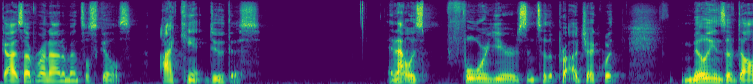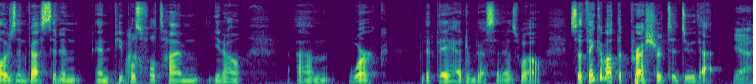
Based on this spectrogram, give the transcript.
Guys, I've run out of mental skills. I can't do this. And that was four years into the project with millions of dollars invested and, and people's wow. full time, you know, um, work that they had invested in as well. So think about the pressure to do that. Yeah.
